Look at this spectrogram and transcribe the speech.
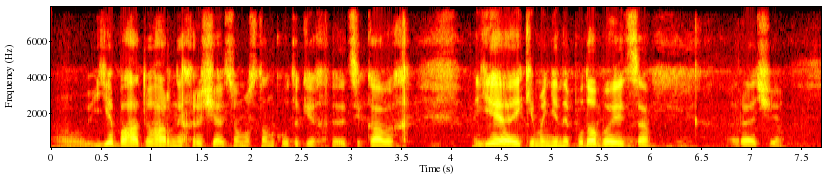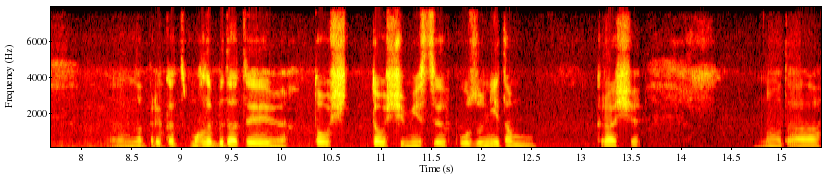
Е, Є багато гарних речей в цьому станку, таких е, цікавих. Є, які мені не подобаються речі. Е, Наприклад, могли би дати товщ, товще місце в повзуні там краще. От, а,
